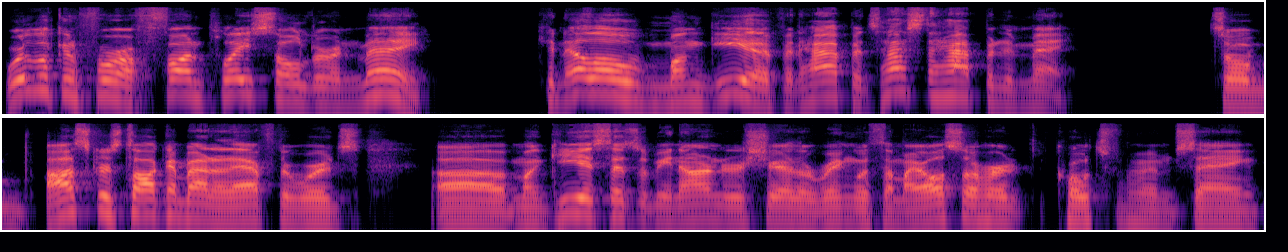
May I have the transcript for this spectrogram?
We're looking for a fun placeholder in May. Canelo Munguia, if it happens, has to happen in May. So Oscar's talking about it afterwards. Uh, Munguia says it'll be an honor to share the ring with him. I also heard quotes from him saying,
